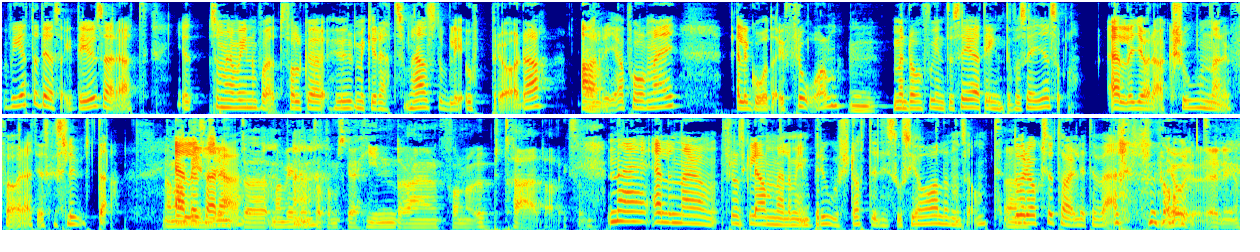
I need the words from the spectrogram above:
vet att jag har sagt, det är ju så här att, jag, som jag var inne på, att folk har hur mycket rätt som helst att bli upprörda, arga på mig, eller gå därifrån. Mm. Men de får inte säga att jag inte får säga så. Eller göra aktioner för att jag ska sluta. Men man Eller vill, så här, ju inte, man vill inte att de ska hindra en från att uppträda liksom. Nej, eller när de, för de skulle anmäla min brorsdotter till socialen och sånt. Då är det också att ta det lite väl långt. Jo, jo, det är det.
